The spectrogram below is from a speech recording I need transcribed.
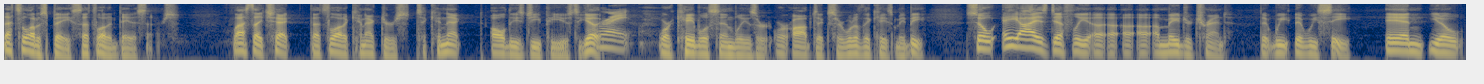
That's a lot of space. That's a lot of data centers. Last I checked, that's a lot of connectors to connect all these GPUs together, right? Or cable assemblies, or, or optics, or whatever the case may be. So AI is definitely a, a, a major trend that we that we see, and you know,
